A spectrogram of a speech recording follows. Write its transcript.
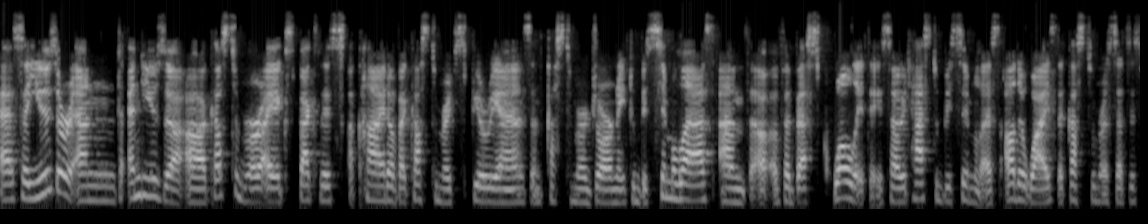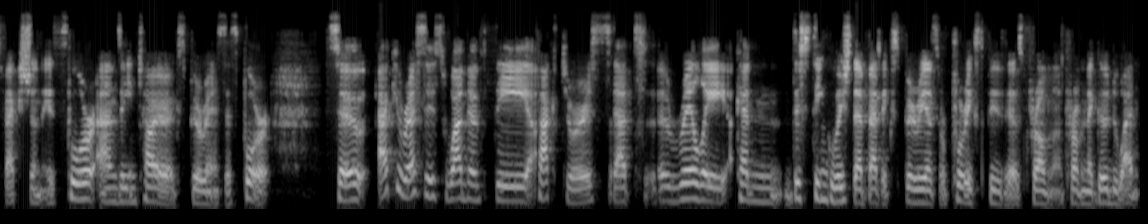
as a user and end user uh, customer, I expect this kind of a customer experience and customer journey to be seamless and uh, of a best quality. So it has to be seamless. Otherwise, the customer satisfaction is poor and the entire experience is poor. So, accuracy is one of the factors that really can distinguish the bad experience or poor experience from, from the good one.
